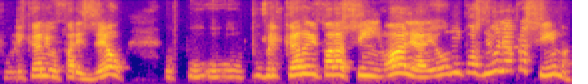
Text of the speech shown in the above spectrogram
publicano e o fariseu, o, o, o publicano ele fala assim: Olha, eu não posso nem olhar para cima.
